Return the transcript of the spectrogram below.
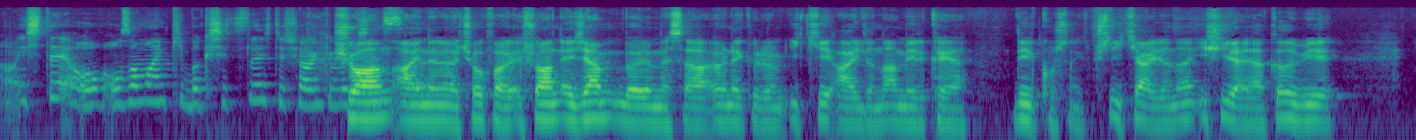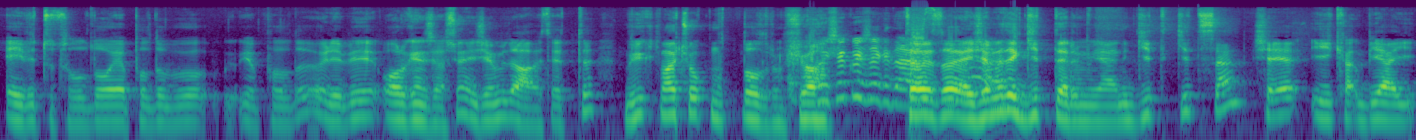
Ama işte o, o zamanki bakış açısıyla işte şu anki bakış Şu an açısı- aynen öyle çok farklı. Şu an Ecem böyle mesela örnek veriyorum iki aylığına Amerika'ya dil kursuna gitmişti. İki aylığına işiyle alakalı bir evi tutuldu, o yapıldı, bu yapıldı. Öyle bir organizasyon Ecem'i davet etti. Büyük ihtimal çok mutlu olurum şu an. Koşa koşa gidersin. tabii tabii? Ecem'e de git derim yani. Git git sen şeye ilk bir ay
